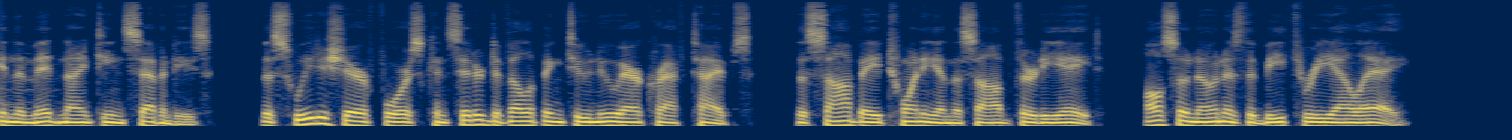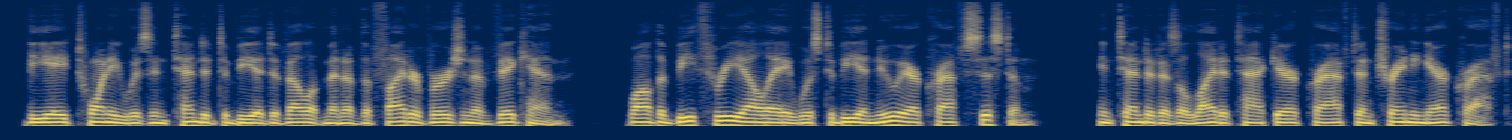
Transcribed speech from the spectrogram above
In the mid-1970s, the Swedish Air Force considered developing two new aircraft types, the Saab A-20 and the Saab 38, also known as the B-3LA. The A-20 was intended to be a development of the fighter version of Viggen, while the B-3LA was to be a new aircraft system, intended as a light attack aircraft and training aircraft.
